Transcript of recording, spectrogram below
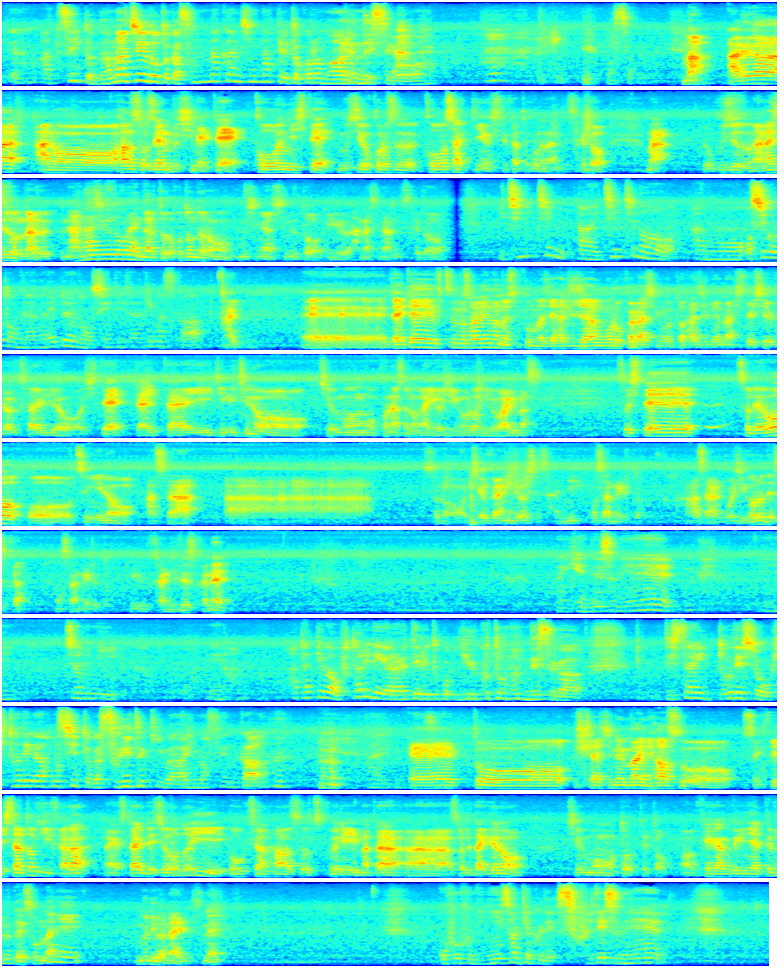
暑いと70度とかそんな感じになってるところもあるんですよ。まああれはあのハウスを全部閉めて高温にして虫を殺す高温殺菌をしてたところなんですけどまあ60度70度になる70度ぐらいになるとほとんどの虫が死ぬという話なんですけど一日あ一日のあのお仕事の流れというのを教えていただけますか？はい、えー、大体普通のサラリーマンの人と同じ8時半頃から仕事始めまして収穫作業をして大体1日の注文をこなすのが4時頃に終わります。そしてそれをお次の朝あその中間業者さんに納めると。朝5時頃ですか？納めるという感じですかね。大変ですね。えーちなみに、えーは畑はお二人でやられているということなんですが、実際どうでしょう？人手が欲しいとかそういう時はありませんか、えーっと78年前にハウスを設計した時から、え2人でちょうどいい大きさのハウスを作りまたあーそれだけの注文を取ってとあ計画的にやってるのでそんなに無理はないですね。ご夫婦に二三脚ですごいですね。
